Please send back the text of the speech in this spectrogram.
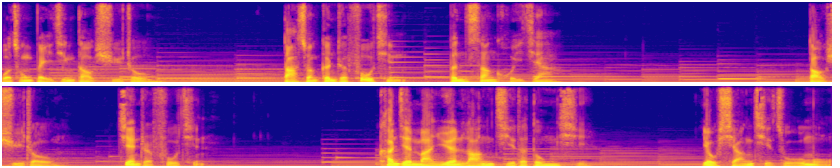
我从北京到徐州，打算跟着父亲奔丧回家。到徐州，见着父亲，看见满院狼藉的东西，又想起祖母，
